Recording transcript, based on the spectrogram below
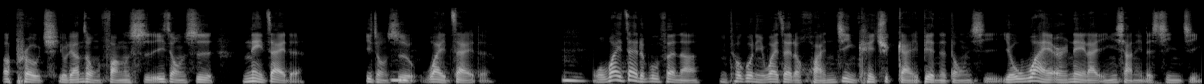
approach，有两种方式，一种是内在的。一种是外在的，嗯，我外在的部分呢、啊，你透过你外在的环境可以去改变的东西，由外而内来影响你的心境。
